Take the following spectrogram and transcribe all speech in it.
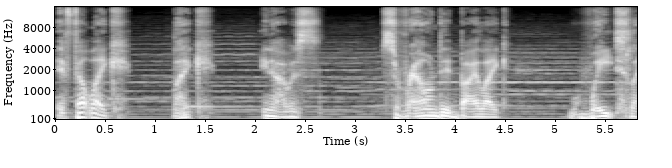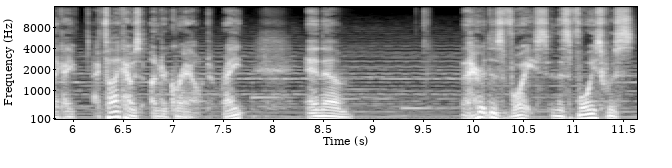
it felt like, like, you know, I was surrounded by like weight. Like I, I felt like I was underground, right? And um, I heard this voice, and this voice was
